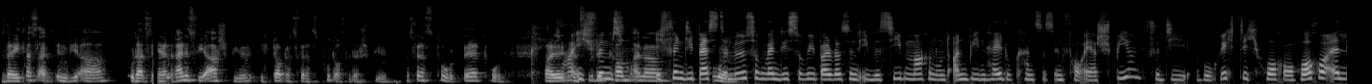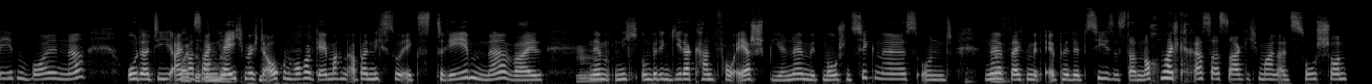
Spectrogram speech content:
Wenn ich das als in VR oder als ein reines VR-Spiel, ich glaube, das wäre das Tod auch für das Spiel. Das wäre das Tod, wäre der Tod. Weil ja, ich finde find die beste holen. Lösung, wenn die es so wie bei Resident Evil 7 machen und anbieten, hey, du kannst es in VR spielen, für die, wo richtig Horror, Horror erleben wollen, ne? Oder die einfach sagen, Runde. hey, ich möchte auch ein Horror-Game machen, aber nicht so extrem, ne? Weil hm. ne, nicht unbedingt jeder kann VR spielen, ne? Mit Motion Sickness und ne, ja. vielleicht mit Epilepsie ist es dann nochmal krasser, sag ich mal, als so schon,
